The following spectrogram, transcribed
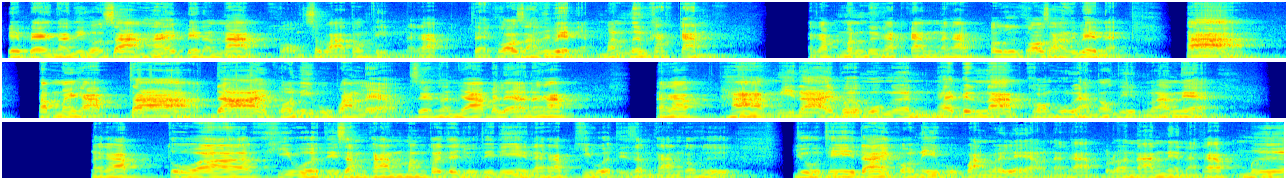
เปลี่ยนแปลงสถานที่ก่อสร้างให้เป็นอำนาจของสภาท้องถิ่นนะครับ แต่ข้อ 31 เนี่ยมันเหมือนขัดกันนะครับมันเหมือนขัดกันนะครับ ก็คือข้อ 31 เนี่ยถ้าทำไมครับ ถ้าได้ก่อนหนี้ผูกพันแล้วเซ็นสัญญาไปแล้วนะครับนะครับ หากมิได้เพิ่มวงเงินให้เป็นอำนาจของผู้บริหารท้องถิ่นเพราะนั้นเนี่ย นะครับ ตัวคีย์เวิร์ดที่สำคัญมันก็จะอยู่ที่นี่นะครับคีย์เวิร์ดที่สำคัญก็คือ อยู่ที่ได้ก่อนหนี้ผูกพันไว้แล้วนะครับ เพราะนั้นเนี่ยนะครับเมื่อ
